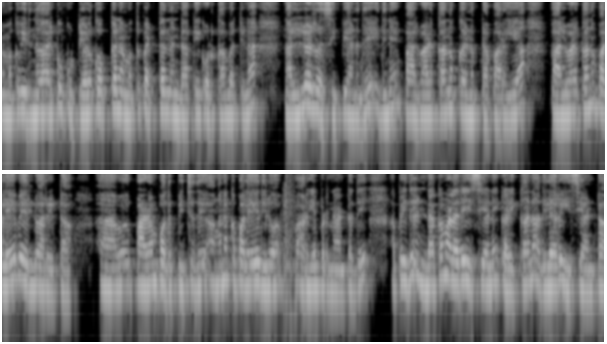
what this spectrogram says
നമുക്ക് വിരുന്നുകാർക്കും കുട്ടികൾക്കും ഒക്കെ നമുക്ക് പെട്ടെന്ന് ഉണ്ടാക്കി കൊടുക്കാൻ പറ്റുന്ന നല്ലൊരു റെസിപ്പിയാണിത് ഇതിന് പാൽവാഴക്കാന്നൊക്കെയാണ് കേട്ടോ പറയുക. പാൽവാഴക്കാന്ന് പല പേരിലും അറിയട്ടോ. പഴം പുതപ്പിച്ചത് അങ്ങനെയൊക്കെ പല ഇതിലും അറിയപ്പെടുന്ന കേട്ടത് അപ്പോൾ ഇത് ഉണ്ടാക്കാൻ വളരെ ഈസിയാണ്. കഴിക്കാൻ അതിലേറെ ഈസിയാണ് കേട്ടോ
